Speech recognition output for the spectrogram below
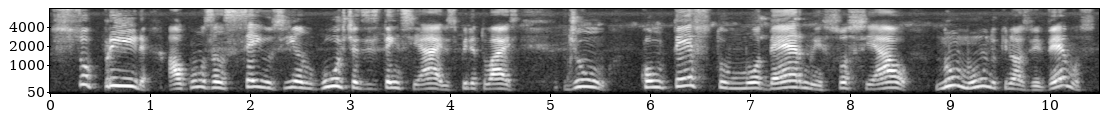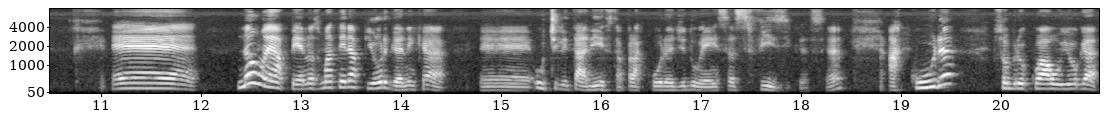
suprir alguns anseios e angústias existenciais, espirituais, de um contexto moderno e social no mundo que nós vivemos, é, não é apenas uma terapia orgânica é, utilitarista para a cura de doenças físicas. Né? A cura sobre o qual o yoga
